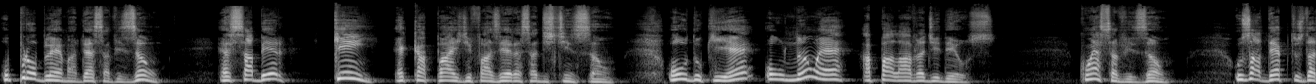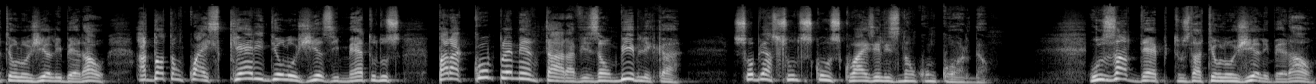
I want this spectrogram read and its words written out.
O problema dessa visão é saber quem é capaz de fazer essa distinção, ou do que é ou não é a palavra de Deus. Com essa visão, os adeptos da teologia liberal adotam quaisquer ideologias e métodos para complementar a visão bíblica sobre assuntos com os quais eles não concordam. Os adeptos da teologia liberal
